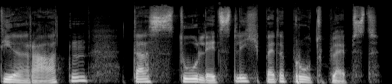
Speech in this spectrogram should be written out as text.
dir raten, dass du letztlich bei der Brut bleibst.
